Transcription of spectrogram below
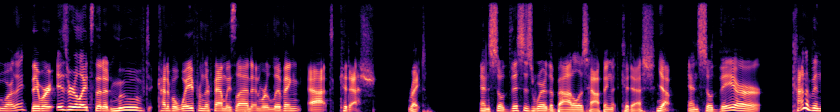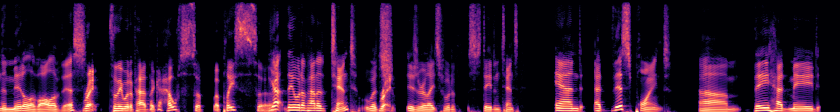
who are they They were Israelites that had moved kind of away from their family's land and were living at Kadesh. right and so this is where the battle is happening at kadesh Yeah. and so they are kind of in the middle of all of this Right. So they would have had like a house, a, a place. Uh, yeah they would have had a tent which Right. israelites would have stayed in tents and at this point um, they had made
